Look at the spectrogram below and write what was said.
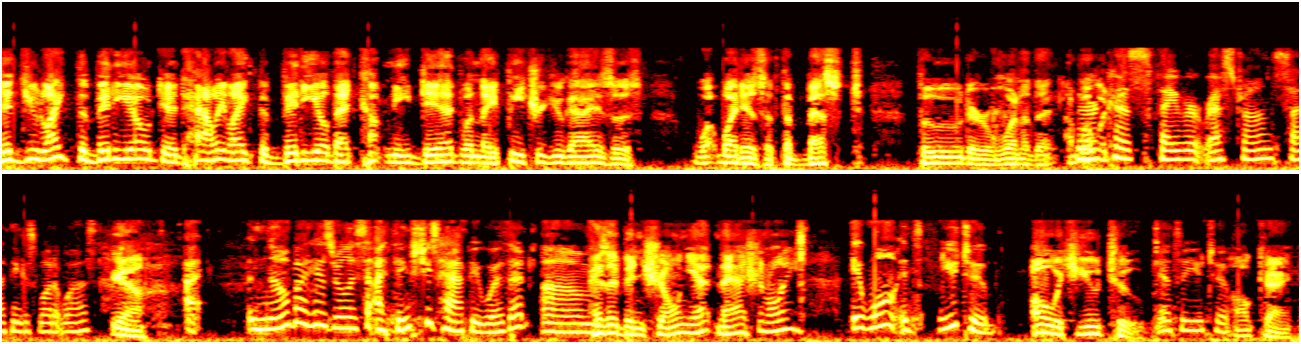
Did you like the video? Did Hallie like the video that company did when they featured you guys as what? What is it? The best food or one of the what would- America's favorite restaurants, I think is what it was. yeah. I, nobody has really said. I think she's happy with it. Um, Has it been shown yet nationally? it won't. It's YouTube. Oh, it's YouTube. It's a YouTube. Okay.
